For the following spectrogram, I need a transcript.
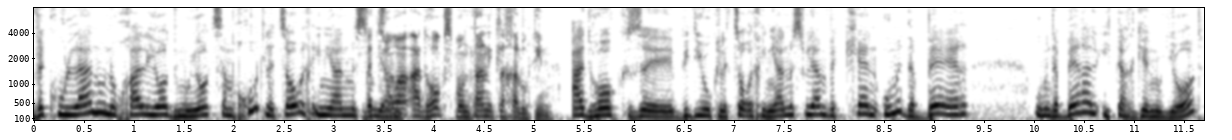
וכולנו נוכל להיות דמויות סמכות לצורך עניין מסוים. בצורה אד הוק ספונטנית לחלוטין. אד הוק זה בדיוק לצורך עניין מסוים, וכן, הוא מדבר, הוא מדבר על התארגנויות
